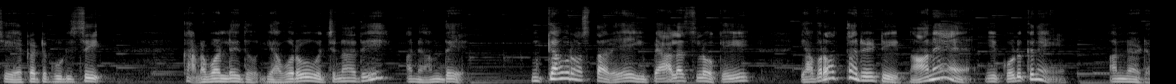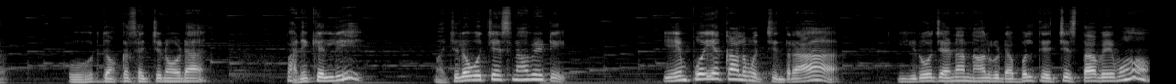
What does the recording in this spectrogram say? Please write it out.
చీకటి గుడిసి. కనబడలేదు ఎవరో వచ్చినది? అని అందే. ఇంకెవరు వస్తారే ఈ ప్యాలెస్లోకి ఎవరు వస్తారేటి నానే నీ కొడుకుని అన్నాడు. ఊరు దొంగ సచ్చినోడా పనికెళ్ళి మధ్యలో వచ్చేసినావేటి? ఏం పోయే కాలం వచ్చిందిరా? ఈ రోజైనా నాలుగు డబ్బులు తెచ్చిస్తావేమో?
